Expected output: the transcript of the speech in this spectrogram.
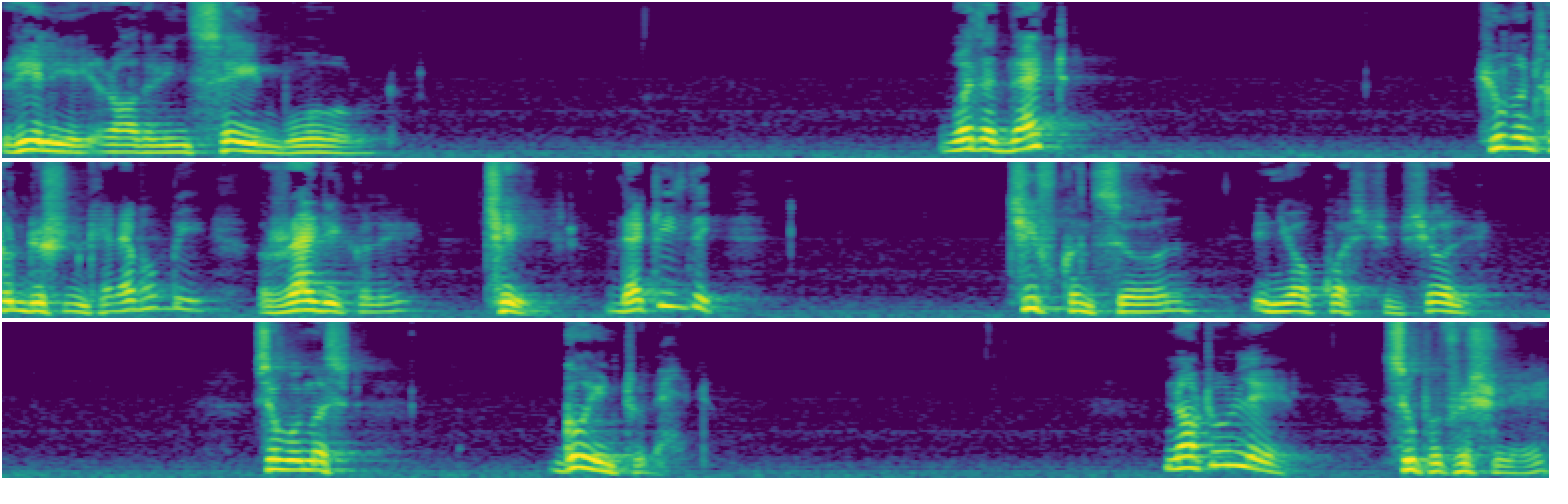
really rather insane world, whether that human condition can ever be radically changed. That is the chief concern in your question, surely. So we must go into that. Not only superficially,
